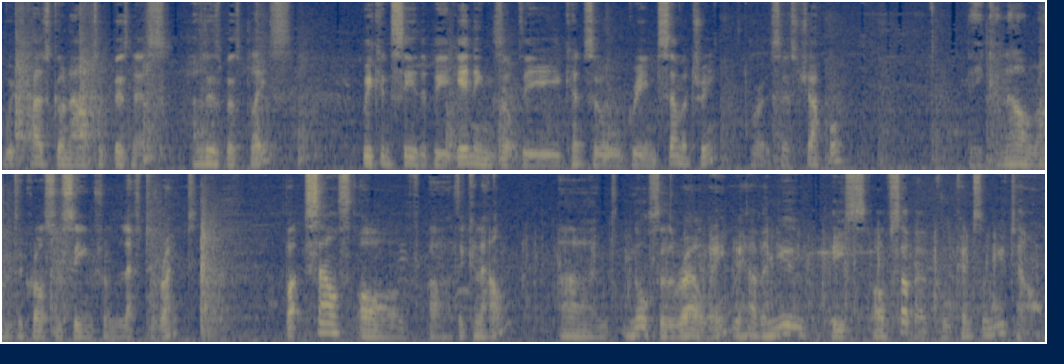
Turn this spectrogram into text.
which has gone out of business, Elizabeth Place. We can see the beginnings of the Kensal Green Cemetery, where it says chapel. The canal runs across the scene from left to right. But south of uh, the canal and north of the railway, we have a new piece of suburb called Kensal Newtown.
